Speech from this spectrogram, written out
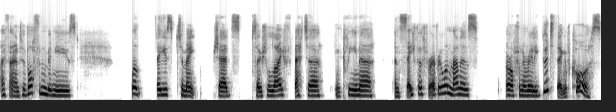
I found have often been used, well, they're used to make shared social life better and cleaner and safer for everyone. Manners are often a really good thing, of course.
